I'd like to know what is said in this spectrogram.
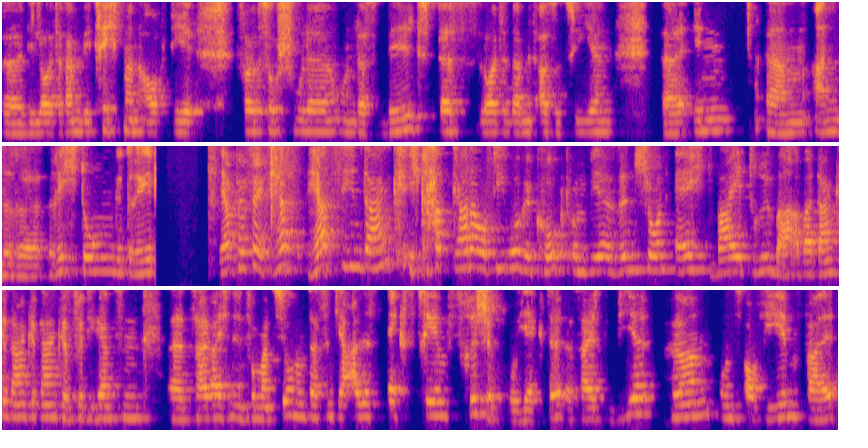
äh, die Leute ran, wie kriegt man auch die Volkshochschule und das Bild, das Leute damit assoziieren, äh, in ähm, andere Richtungen gedreht. Ja, perfekt. Herz, herzlichen Dank. Ich habe gerade auf die Uhr geguckt und wir sind schon echt weit drüber. Aber danke, danke, danke für die ganzen äh, zahlreichen Informationen. Und das sind ja alles extrem frische Projekte. Das heißt, wir hören uns auf jeden Fall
